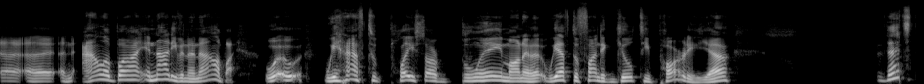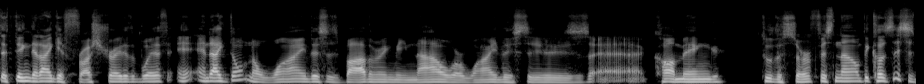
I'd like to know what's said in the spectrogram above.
uh, uh, an alibi and not even an alibi. We, we have to place our blame on it. We have to find a guilty party. Yeah. That's the thing that I get frustrated with. And, and I don't know why this is bothering me now or why this is uh, coming to the surface now, because this is.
